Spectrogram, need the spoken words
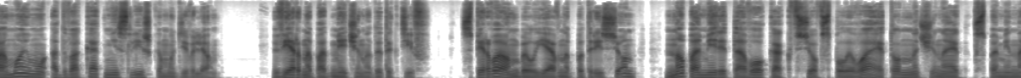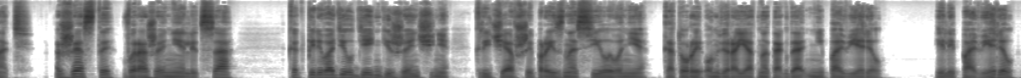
по-моему, адвокат не слишком удивлен. Верно подмечено, детектив. Сперва он был явно потрясен, но по мере того, как все всплывает, он начинает вспоминать. Жесты, выражение лица, как переводил деньги женщине, кричавшей про изнасилование, которой он, вероятно, тогда не поверил. Или поверил,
